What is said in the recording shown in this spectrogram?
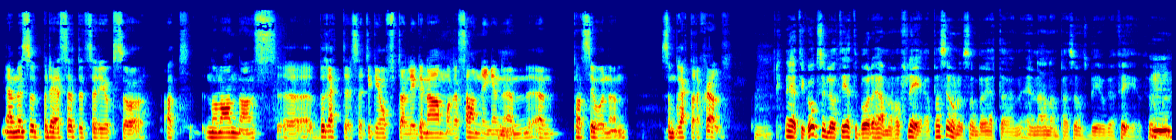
ja, men så på det sättet så är det ju också att någon annans berättelse tycker jag ofta ligger närmare sanningen mm. än, än personen som berättade själv. Men jag tycker också det låter jättebra det här med att ha flera personer som berättar en, en annan persons biografi. För Mm.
